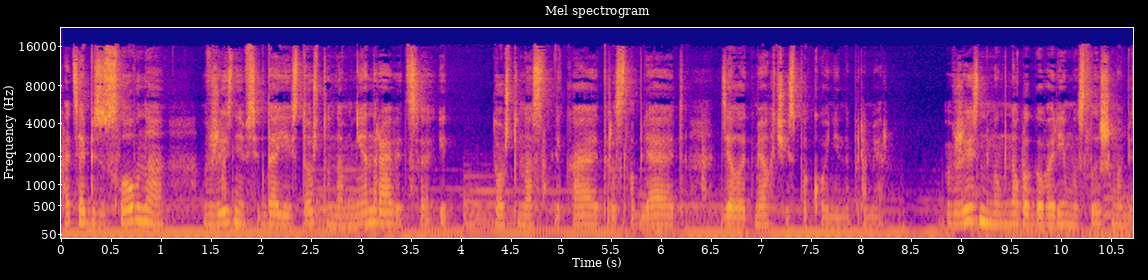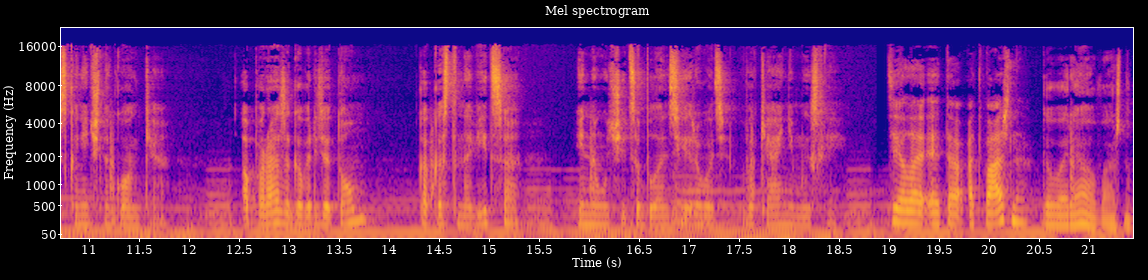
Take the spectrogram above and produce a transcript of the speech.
Хотя, безусловно, в жизни всегда есть то, что нам не нравится, и то, что нас отвлекает, расслабляет, делает мягче и спокойнее, например. В жизни мы много говорим и слышим о бесконечной гонке, а пора заговорить о том, как остановиться и научиться балансировать в океане мыслей. Делая это отважно. Говоря о важном.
